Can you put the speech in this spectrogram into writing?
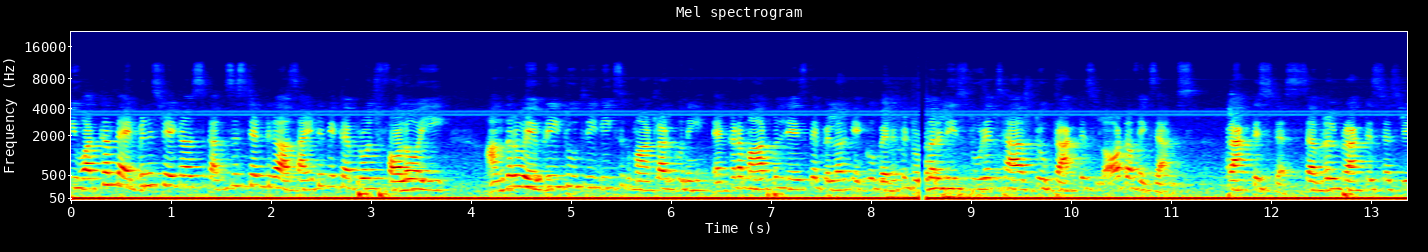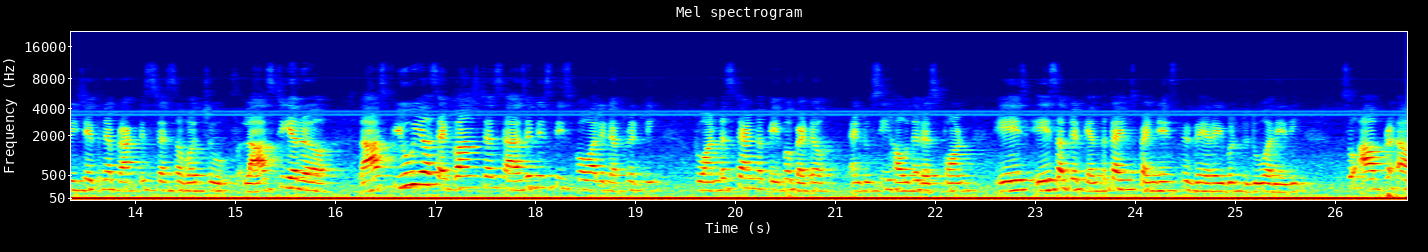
ఈ వర్క్ అంతా అడ్మినిస్ట్రేటర్స్ కన్సిస్టెంట్గా సైంటిఫిక్ అప్రోచ్ ఫాలో అయ్యి అందరూ ఎవ్రీ టూ త్రీ వీక్స్కి మాట్లాడుకుని ఎక్కడ మార్పులు చేస్తే పిల్లలకి ఎక్కువ బెనిఫిట్ ఉండరలీ students have to practise lot of exams practice test several practice test reach చేసిన ప్రాక్టీస్ టెస్ట్ అవ్వచ్చు. Last year last few years advance test as it is తీసుకోవాలి definitely to understand the paper better and to see how the respond ఏ ఏ సబ్జెక్ట్ ఎంత టైం స్పెండ్ చేస్తే they are able to do అనేది. సో ఆ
